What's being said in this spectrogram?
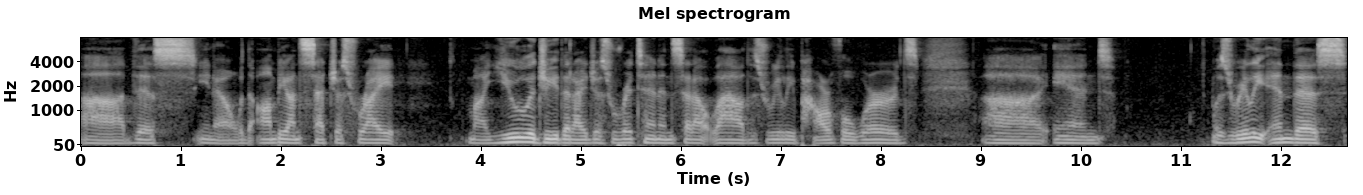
Uh, this, you know, with the ambiance set just right, my eulogy that I just written and said out loud, this really powerful words, uh, and was really in this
